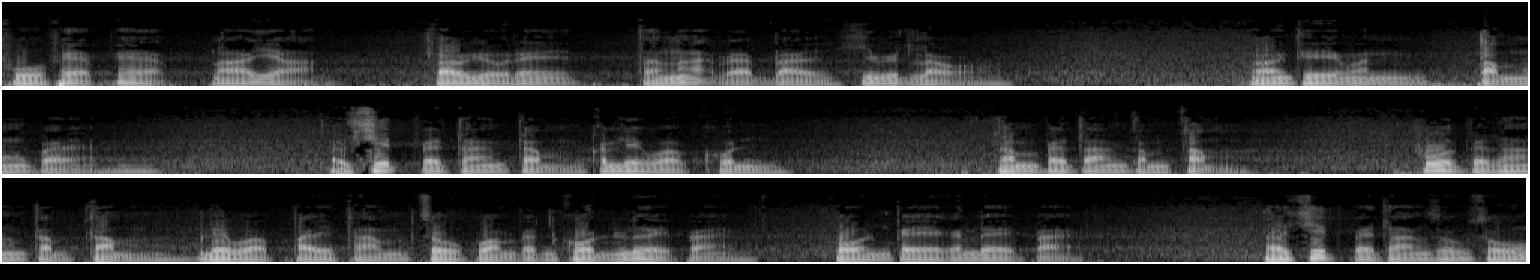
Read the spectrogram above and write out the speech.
ฟูแผบแผบหลายอย่าง เราอยู่ในฐานะแบบใดชีวิตเราบางทีมันต่ำลงไปคิดไปทางต่ำก็เรียกว่าคนทำไปทางต่ำๆ พูดไปทางต่ำๆเรียกว่าไปทำสู่ความเป็นคนเรื่อยไปโปนเปกันเรื่อยไปถ้าคิดไปทางสูง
